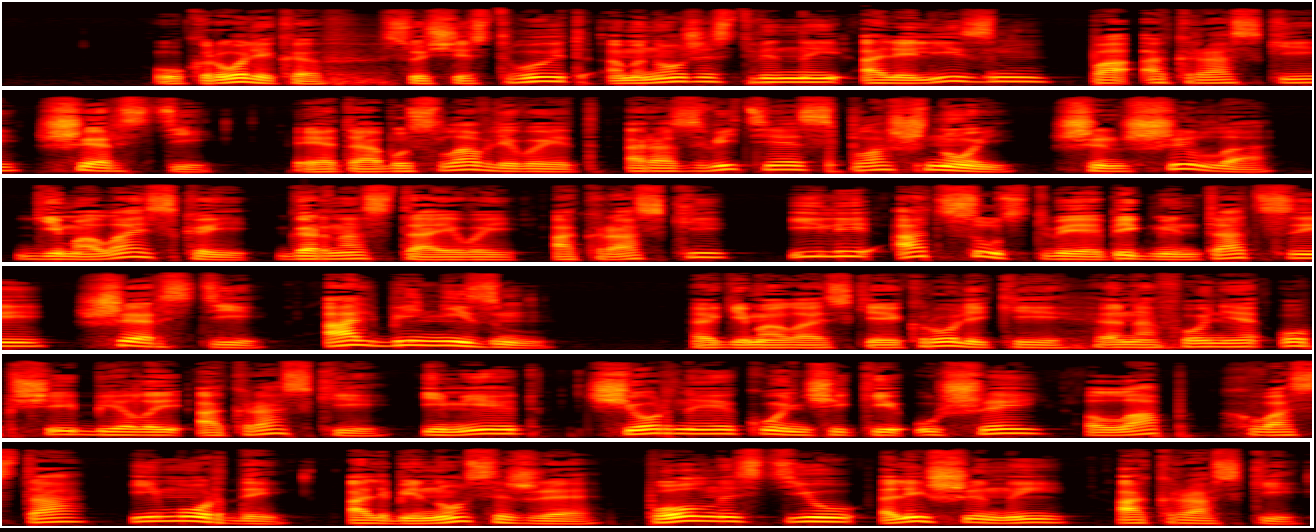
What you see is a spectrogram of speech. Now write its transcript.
У кроликов существует множественный аллелизм по окраске шерсти. Это обуславливает развитие сплошной шиншилла гималайской горностаевой окраски или отсутствие пигментации шерсти, альбинизм. Гималайские кролики на фоне общей белой окраски имеют черные кончики ушей, лап, хвоста и морды. Альбиносы же полностью лишены окраски.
